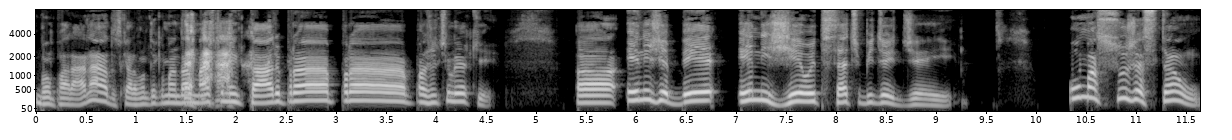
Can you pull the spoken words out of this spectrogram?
Vão parar nada, os caras vão ter que mandar mais comentário pra, pra, pra gente ler aqui. Ah, NGB NG87BJJ. Uma sugestão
